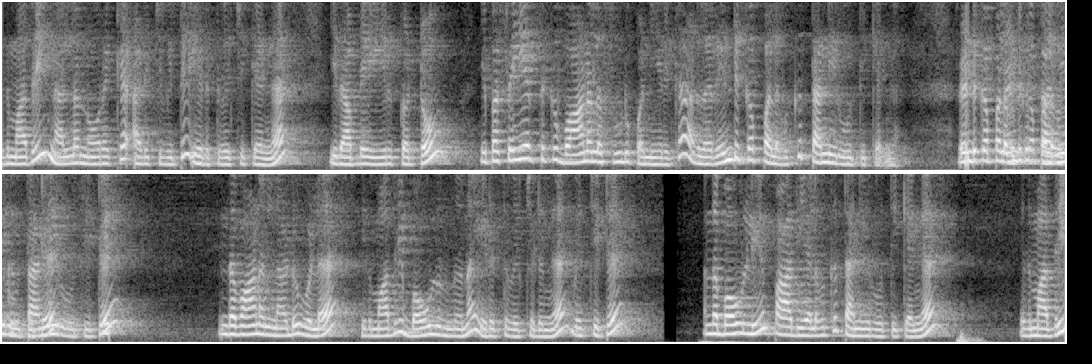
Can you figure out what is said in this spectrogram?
இது மாதிரி நல்லா நுரைக்க அடித்து விட்டு எடுத்து வச்சுக்கோங்க. இது அப்படியே இருக்கட்டும். இப்போ செய்யறதுக்கு வானலை சூடு பண்ணியிருக்கேன் அதில் ரெண்டு கப் அளவுக்கு தண்ணீர் ஊற்றிக்கங்க ரெண்டு கப் அளவுக்கு தண்ணீர் ஊற்றி தண்ணீர் ஊற்றிட்டு இந்த வானல் நடுவில் இது மாதிரி பவுல் இருந்ததுன்னா எடுத்து வச்சுடுங்க. வச்சுட்டு அந்த பவுல்லையும் பாதி அளவுக்கு தண்ணீர் ஊற்றிக்கங்க இது மாதிரி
